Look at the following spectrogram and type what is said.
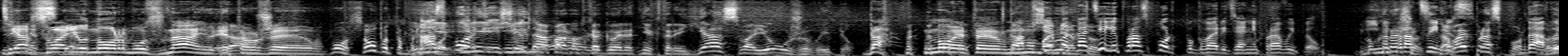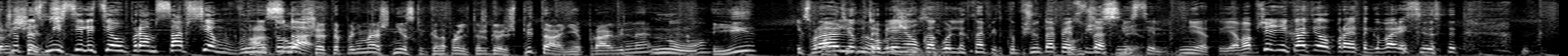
я свою да. норму знаю, это Да. уже о, с опытом. А Или, или- еще, или да, наоборот, добавлю. как говорят некоторые, я свое уже выпил. Да, но это... Вообще мы хотели про спорт поговорить, а не про выпил. Ну хорошо, давай про спорт, Да, вы что-то сместили тему прям совсем в- не а туда. ЗОЖ это, понимаешь, несколько направлений. Ты же говоришь, питание правильное. Ну. И И правильное употребление алкогольных напитков. Почему-то опять сюда числе. сместили. Нет, я вообще не хотела про это говорить.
